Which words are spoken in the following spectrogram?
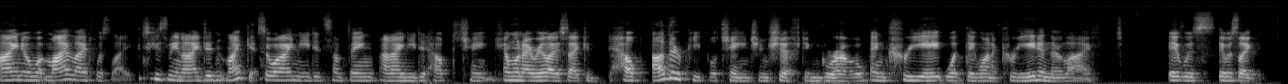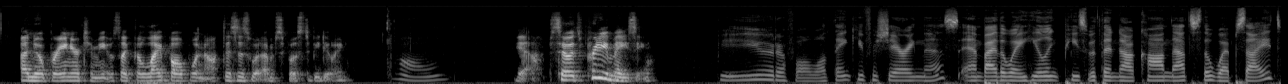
I know what my life was like, excuse me, and I didn't like it. So I needed something and I needed help to change. And when I realized I could help other people change and shift and grow and create what they want to create in their life, it was it was like a no-brainer to me. It was like the light bulb went off. This is what I'm supposed to be doing. Oh. Yeah. So it's pretty amazing. Beautiful. Well, thank you for sharing this. And by the way, healingpeacewithin.com, that's the website.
